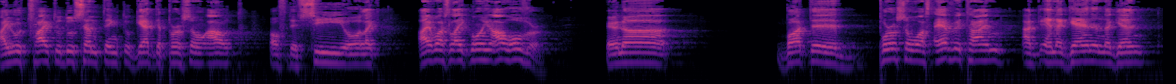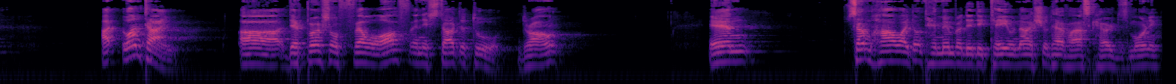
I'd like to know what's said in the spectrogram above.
I will try to do something to get the person out of the sea or like, I was like going all over. And, uh, but the person was every time and again and again. At one time, uh, the person fell off and started to drown. And somehow, I don't remember the detail now, I should have asked her this morning.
